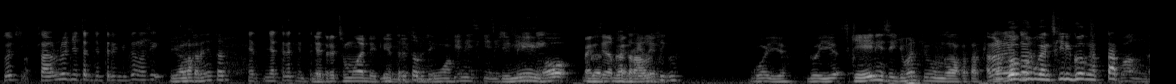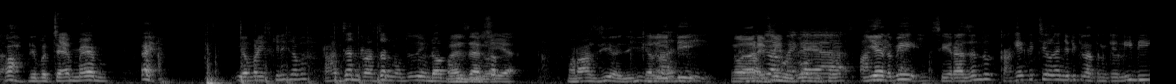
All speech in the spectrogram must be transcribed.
Lu selalu lu nyetrit-nyetrit gitu gak sih? Iyalah. Nyetar nyetar. Nyet- Nyetrit, nyetrit. Nyetrit semua deh kayaknya. Nyetrit sih? Semua. Skinny, skinny, Skinny. Oh, Pensil, gak, gak terlalu sih gua. Gua iya. Gue iya. Skinny sih, cuman cuma gak ketat. Gue gue bukan skinny, gue ngetat. Wah, dia bercemen. Yang paling skinny siapa? Razan, Razan waktu itu yang datang. Razan iya. Marazi aja gitu. Kelly. Ngeluarin sih. spandek Iya, tapi anjing. si Razan tuh kakinya kecil kan jadi kelihatan kayak lidi.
